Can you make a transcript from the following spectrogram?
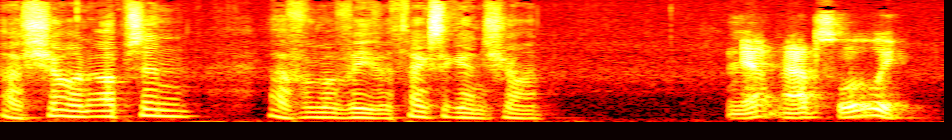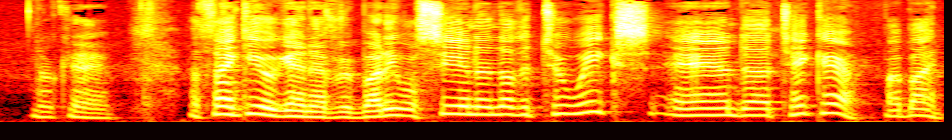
uh, Sean Upson Uh, from AVEVA. Thanks again, Sean. Yeah, absolutely. Okay. Well, thank you again, everybody. We'll see you in another two weeks, and uh, take care. Bye bye.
